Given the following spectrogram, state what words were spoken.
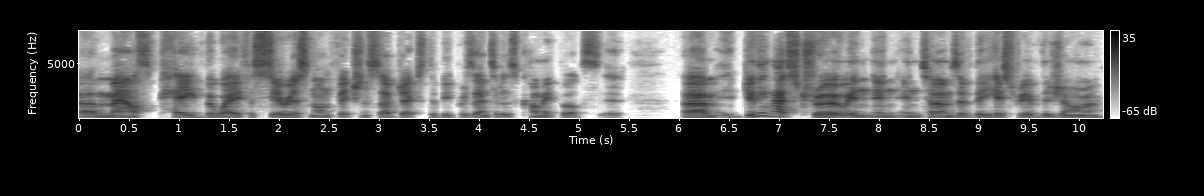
uh, Maus paved the way for serious nonfiction subjects to be presented as comic books. Uh, um, do you think that's true in, in, in terms of the history of the genre?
